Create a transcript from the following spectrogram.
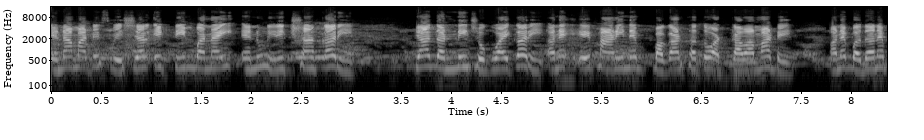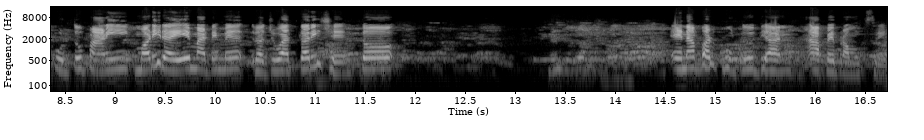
એના માટે સ્પેશિયલ એક ટીમ બનાવી એનું નિરીક્ષણ કરી, ત્યાં દંડની જોગવાઈ કરી અને એ પાણીને બગાડ થતો અટકાવવા માટે અને બધાને પૂરતું પાણી મળી રહે એ માટે મેં રજૂઆત કરી છે. તો એના પર પૂરતું ધ્યાન આપે પ્રમુખશ્રી.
